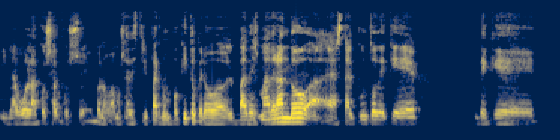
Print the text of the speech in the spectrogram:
Y luego la cosa, pues, eh, bueno, vamos a destriparlo un poquito, pero va desmadrando hasta el punto de que, de que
